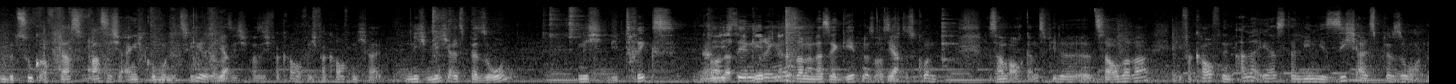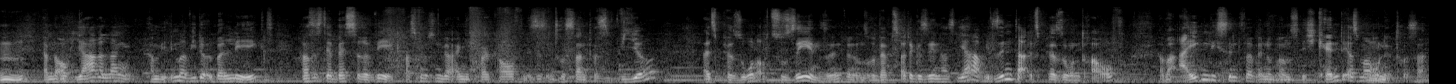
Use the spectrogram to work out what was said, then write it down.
in Bezug auf das, was ich eigentlich kommuniziere, ja. was, ich, was ich verkaufe. Ich verkaufe nicht halt nicht mich als Person, nicht die Tricks, Nein, die ich denen bringe, sondern das Ergebnis aus ja. Sicht des Kunden. Das haben auch ganz viele äh, Zauberer, die verkaufen in allererster Linie sich als Person. Mhm. Wir haben da auch jahrelang, haben wir immer wieder überlegt, was ist der bessere Weg, was müssen wir eigentlich verkaufen. Es ist interessant, dass wir als Person auch zu sehen sind. Wenn du unsere Webseite gesehen hast, ja, wir sind da als Person drauf, aber eigentlich sind wir, wenn man uns nicht kennt, erstmal mhm. uninteressant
